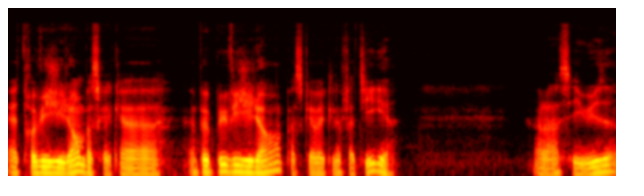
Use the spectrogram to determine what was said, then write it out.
Être vigilant parce qu'avec un, peu plus vigilant parce qu'avec la fatigue, voilà, c'est use.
